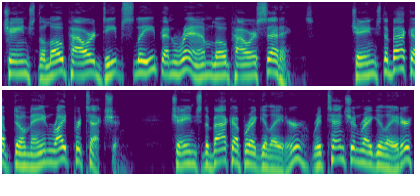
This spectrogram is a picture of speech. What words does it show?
Change the low power deep sleep and RAM low power settings. Change the backup domain write protection. Change the backup regulator, retention regulator,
